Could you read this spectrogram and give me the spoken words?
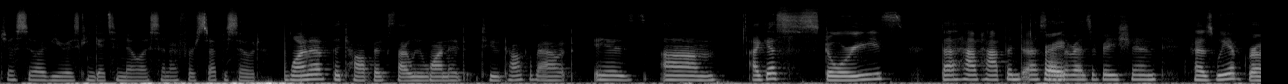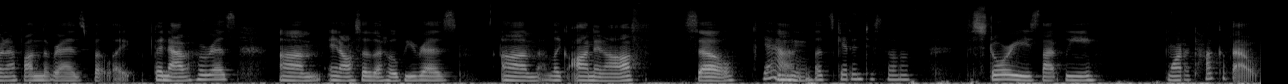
just so our viewers can get to know us in our first episode. One of the topics that we wanted to talk about is, um, I guess, stories that have happened to us on the reservation. Because we have grown up on the res, but like the Navajo res, um, and also the Hopi res, um, like on and off. So yeah, Mhm. let's get into some of the stories that we want to talk about.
